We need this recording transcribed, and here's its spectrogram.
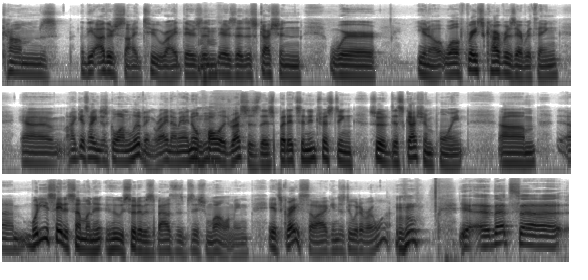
comes the other side too, right? There's a there's a discussion where you know, well, if grace covers everything, um, I guess I can just go on living, right? I mean, I know Paul addresses this, but it's an interesting sort of discussion point. Um, um, what do you say to someone who, who sort of espouses this position? Well, I mean, it's grace, so I can just do whatever I want. Yeah, uh, that's uh,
